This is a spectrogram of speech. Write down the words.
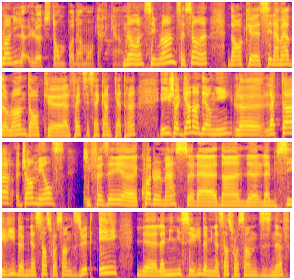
Ronnie? Là, là, tu tombes pas dans mon carcan. Non, hein, c'est Ron, c'est ça. Hein? Donc, euh, c'est la mère de Ron, donc euh, elle fête ses 54 ans. Et je le garde en dernier, l'acteur John Mills, qui faisait euh, Quatermass euh, dans la série de 1978 et la mini-série de 1979.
